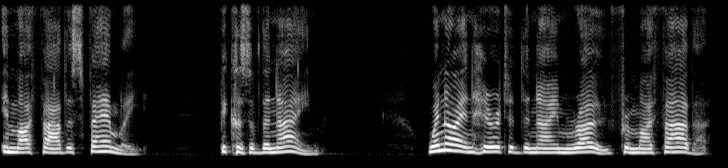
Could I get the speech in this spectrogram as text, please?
in my father's family? Because of the name. When I inherited the name Rowe from my father,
